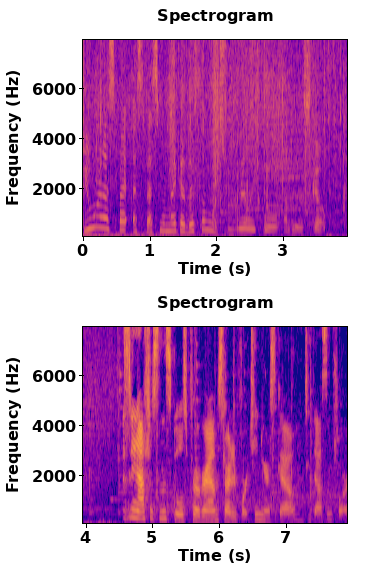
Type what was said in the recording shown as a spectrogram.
Do you want a, spe a specimen, Micah? This one looks really cool under the scope. Visiting Naturalists in the Schools program started 14 years ago, in 2004.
